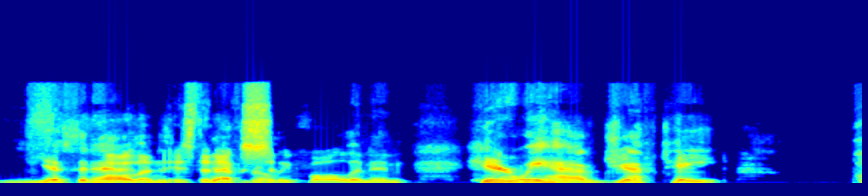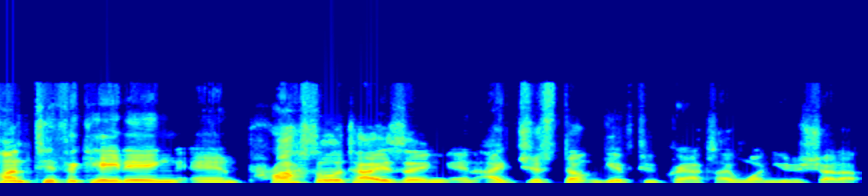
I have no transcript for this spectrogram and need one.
Yes, it has. Fallen is the definitely next... fallen. And here we have Geoff Tate pontificating and proselytizing, and I just don't give two craps. I want you to shut up.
